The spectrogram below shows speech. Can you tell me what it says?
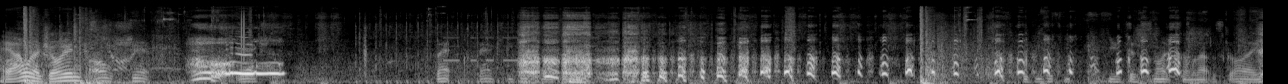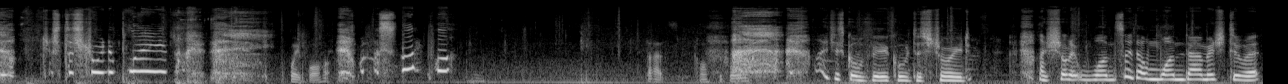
Hey, I wanna join. Oh shit. Back, back. you just sniped someone out of the sky. Just destroyed a plane! Wait, what? With a sniper! That's possible. I just got vehicle destroyed. I shot it once, I done one damage to it.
